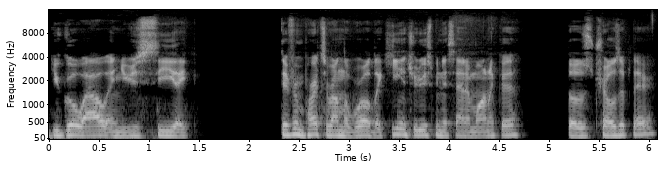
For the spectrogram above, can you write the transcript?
you go out and you just see like different parts around the world. Like he introduced me to Santa Monica, those trails up there,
